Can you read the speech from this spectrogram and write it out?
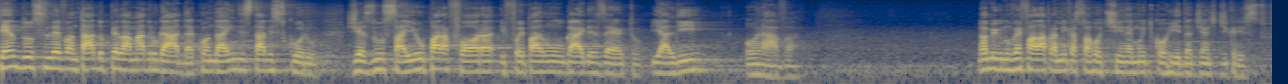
Tendo se levantado pela madrugada, quando ainda estava escuro, Jesus saiu para fora e foi para um lugar deserto, e ali orava. Meu amigo, não vem falar para mim que a sua rotina é muito corrida diante de Cristo.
